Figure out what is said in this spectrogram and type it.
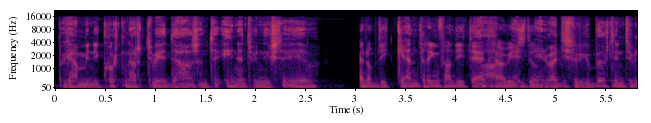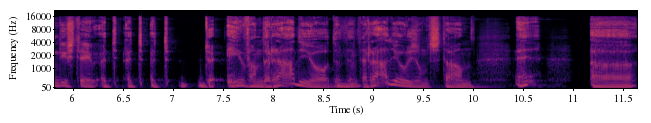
we gaan binnenkort naar 2000, de 21ste eeuw. En op die kentering van die tijd ja, gaan we iets en, doen. En wat is er gebeurd in de 20e eeuw? Het, het, het, de eeuw van de radio. Mm -hmm. de radio is ontstaan. Hè? Uh,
